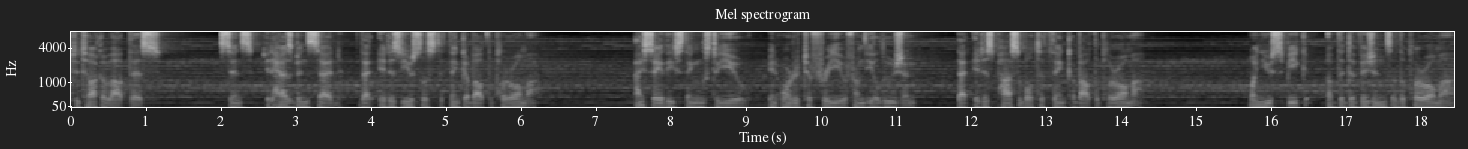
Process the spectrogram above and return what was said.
to talk about this, since it has been said that it is useless to think about the pleroma? I say these things to you in order to free you from the illusion that it is possible to think about the pleroma. When you speak of the divisions of the pleroma,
